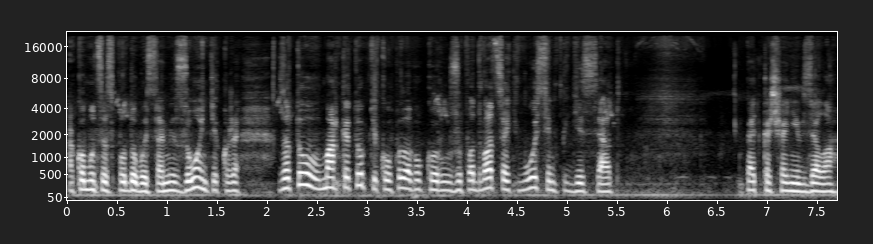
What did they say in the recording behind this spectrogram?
А кому це сподобається, і зонтик уже. Зато в маркетопті купила кукурузу по 28,50. П'ять качанів взяла.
